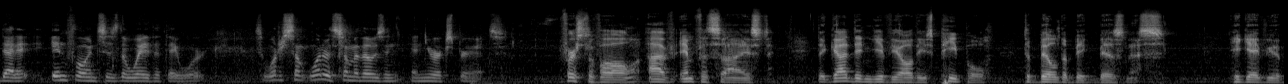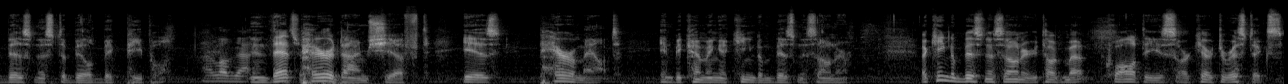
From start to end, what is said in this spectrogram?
that it influences the way that they work? So, what are some what are some of those in, in your experience? First of all, I've emphasized that God didn't give you all these people to build a big business. He gave you a business to build big people. I love that. And that paradigm shift is paramount in becoming a kingdom business owner. A kingdom business owner, you're talking about qualities or characteristics.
